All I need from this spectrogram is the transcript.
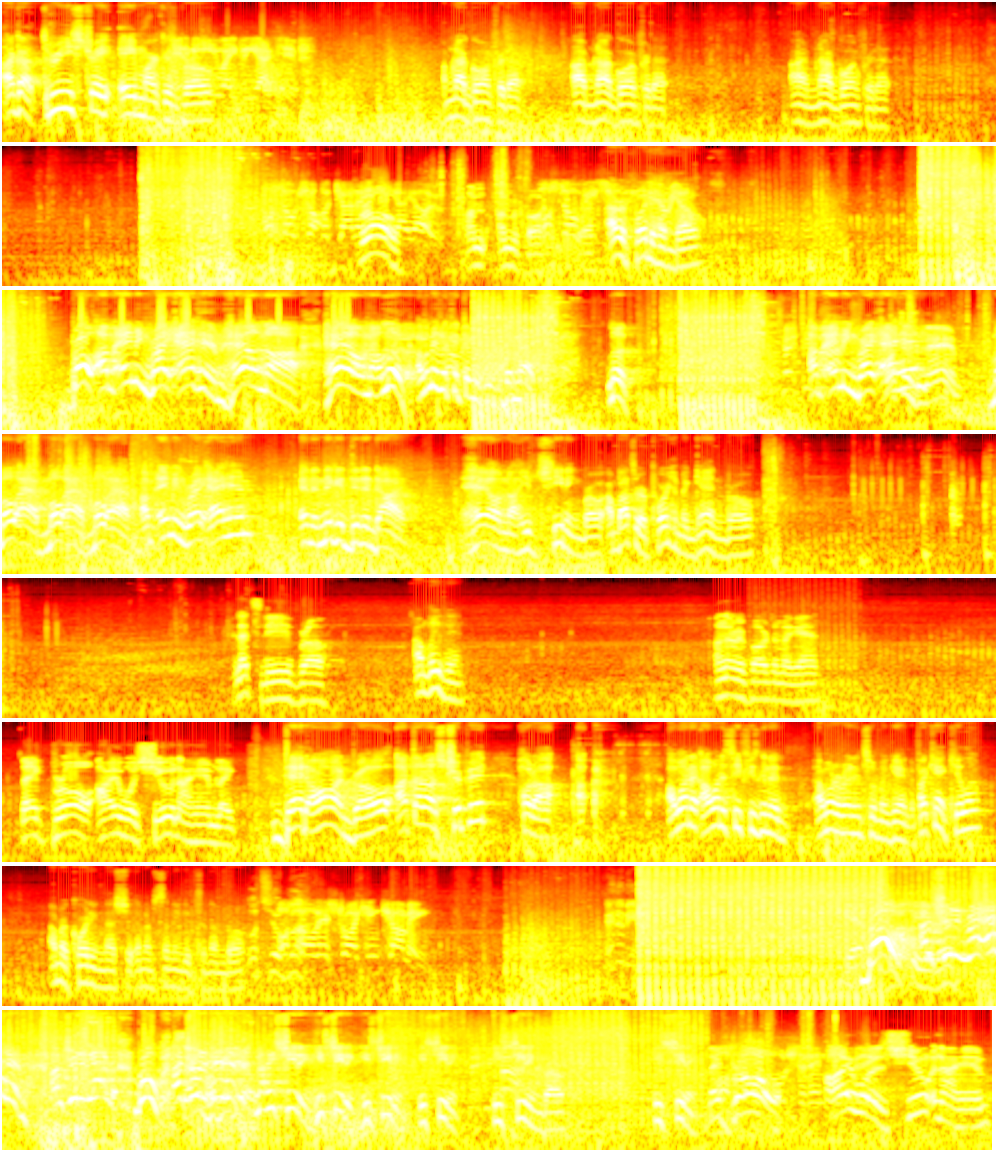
I got three straight A markers, bro. UAV active. I'm not going for that. I'm not going for that. I'm not going for that. Hostile chopper gunner Bro. in the AO. I'm I'm reporting. Hostile bro. VC I reported him, area. bro. Bro, I'm aiming right at him. Hell nah. Hell nah. Look, uh, let me look at the, the map. Look, I'm aiming right at What's his name? Moab, Moab, Moab. I'm aiming right at him, and the nigga didn't die. Hell no, he's cheating, bro. I'm about to report him again, bro. Let's leave, bro. I'm leaving. I'm gonna report him again. Like, bro, I was shooting at him, like, Dead on, bro. I thought I was tripping. Hold on. I want to. I want to see if he's gonna. I want to run into him again. If I can't kill him, I'm recording that shit and I'm sending it to them, bro. What's your Hostile back? airstrike incoming. Enemy. yeah. Bro, I'm it, shooting right at him. I'm shooting at him. Bro, I sent tried to hit him. No, he's cheating. He's cheating. He's cheating. He's cheating. He's cheating, bro. He's cheating. Like, bro, I was shooting at him.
